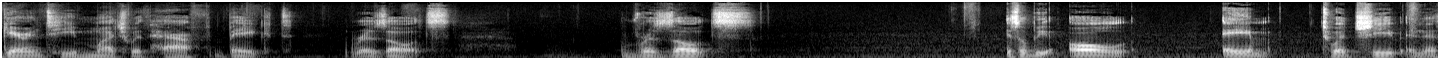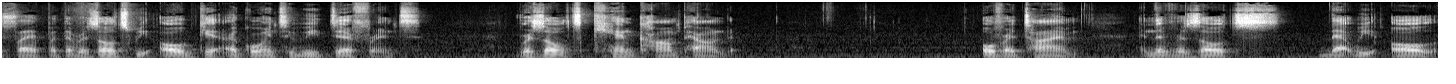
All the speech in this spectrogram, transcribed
guarantee much with half baked results. Results is will be all aim to achieve in this life, but the results we all get are going to be different. Results can compound over time, and the results that we all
